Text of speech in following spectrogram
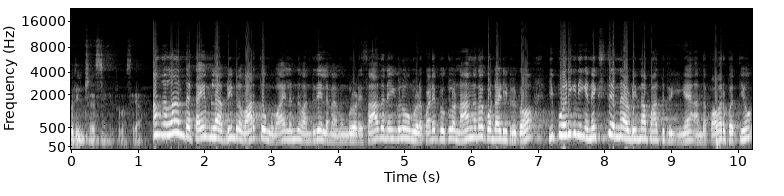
Very interesting it was, yeah. நாங்கெல்லாம் அந்த டைம்ல அப்படின்ற வார்த்தை உங்க வாயிலிருந்து வந்ததே இல்லை மேம் உங்களுடைய சாதனைகளும் உங்களோட படைப்புகளும் நாங்க தான் கொண்டாடிட்டு இருக்கோம். இப்போ வரைக்கும் நீங்க நெக்ஸ்ட் என்ன அப்படின்னு தான் பார்த்துட்டு இருக்கீங்க? அந்த பவர் பத்தியும்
